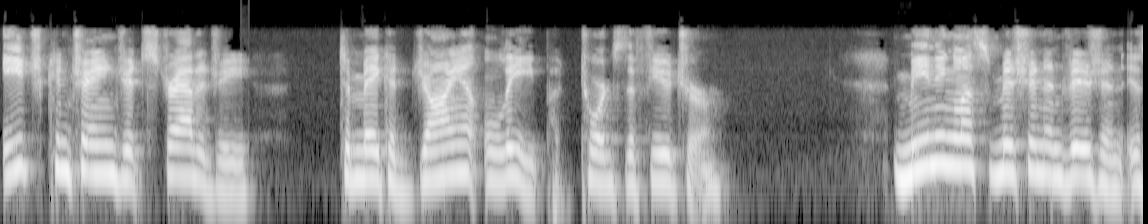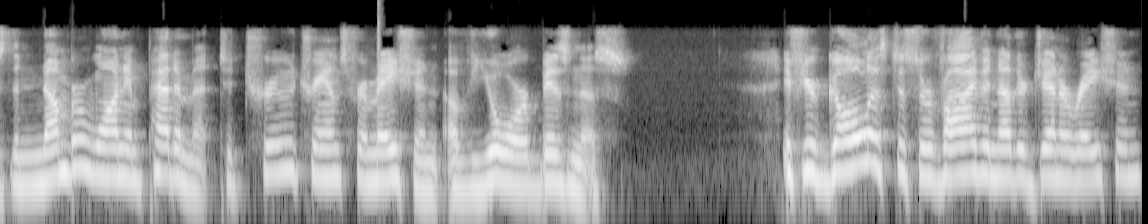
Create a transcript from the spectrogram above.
each can change its strategy to make a giant leap towards the future. Meaningless mission and vision is the number one impediment to true transformation of your business. If your goal is to survive another generation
